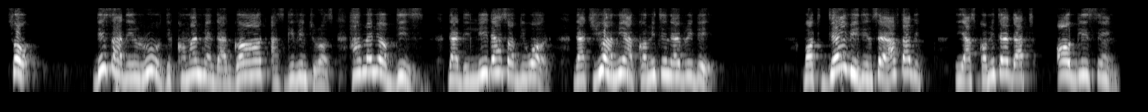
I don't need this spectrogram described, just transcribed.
So these are the rules, the commandment that God has given to us. How many of these that the leaders of the world, that you and me are committing every day? But David himself, after the, he has committed that ugly sin,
